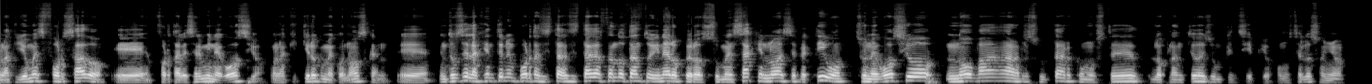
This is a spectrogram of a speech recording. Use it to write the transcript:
con la que yo me he esforzado eh, fortalecer mi negocio, con la que quiero que me conozcan. Eh, entonces la gente no importa si está, gastando tanto dinero, pero su mensaje no es efectivo, su negocio no va a resultar como usted lo planteó desde un principio, como usted lo soñó.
